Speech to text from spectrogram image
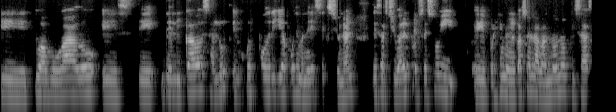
eh, tu abogado este, delicado de salud, el juez podría, pues de manera excepcional, desarchivar el proceso y, eh, por ejemplo, en el caso del abandono, quizás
